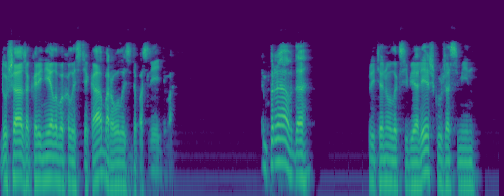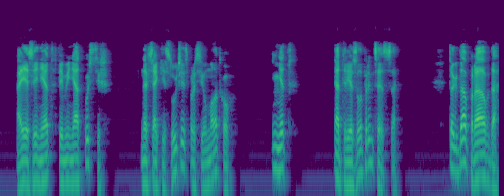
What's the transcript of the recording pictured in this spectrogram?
Душа закоренелого холостяка боролась до последнего. «Правда», — притянула к себе Олежку Жасмин. «А если нет, ты меня отпустишь?» — на всякий случай спросил Молотков. «Нет», — отрезала принцесса. «Тогда правда»,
